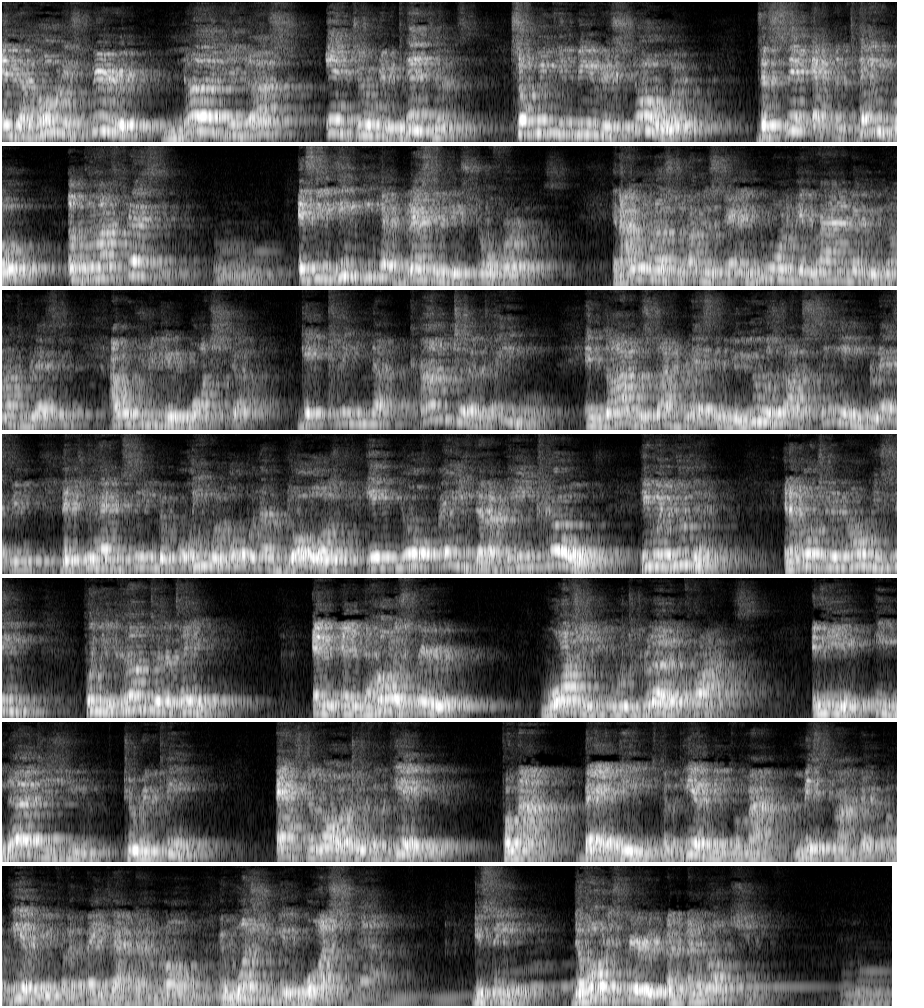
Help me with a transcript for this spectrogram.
and the Holy Spirit nudges us into repentance so we can be restored to sit at the table of God's blessing. And see, he, he got blessings in store for us. And I want us to understand, if you want to get lined up with God's blessing, I want you to get washed up, get cleaned up, come to the table. And God will start blessing you. You will start seeing blessing that you hadn't seen before. He will open up doors in your face that are being closed. He will do that. And I want you to know, you see, when you come to the table and, and the Holy Spirit washes you with the blood of Christ, and he, he nudges you to repent. Ask the Lord to forgive you for my bad deeds. Forgive me for my misconduct. Forgive me for the things I've done wrong. And once you get washed up, you see, the Holy Spirit anoints you.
